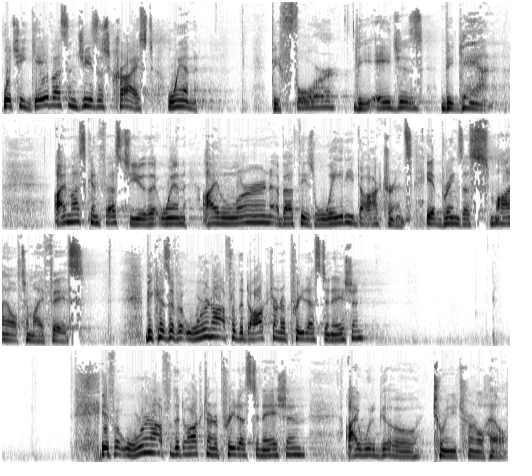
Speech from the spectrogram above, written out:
which He gave us in Jesus Christ when? Before the ages began. I must confess to you that when I learn about these weighty doctrines, it brings a smile to my face. Because if it were not for the doctrine of predestination, if it were not for the doctrine of predestination, I would go to an eternal hell.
